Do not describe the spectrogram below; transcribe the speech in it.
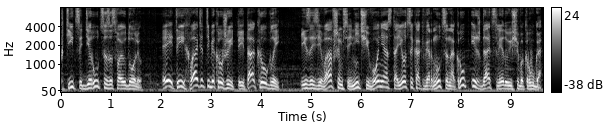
Птицы дерутся за свою долю. «Эй, ты, хватит тебе кружить, ты и так круглый и зазевавшимся ничего не остается, как вернуться на круг и ждать следующего круга.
